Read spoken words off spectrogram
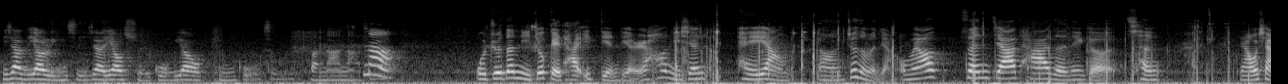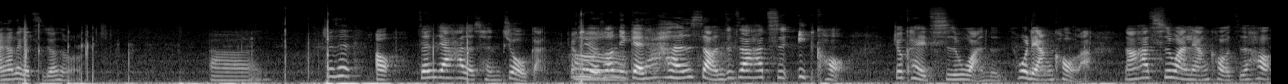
一下子要零食，一下子要水果，要苹果什么，banana。那我觉得你就给他一点点，然后你先培养，嗯，就怎么讲？我们要增加他的那个成，等下我想一下那个词叫什么？呃，就是哦，增加他的成就感。就比如说你给他很少，你就知道他吃一口就可以吃完的，或两口啦。然后他吃完两口之后，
